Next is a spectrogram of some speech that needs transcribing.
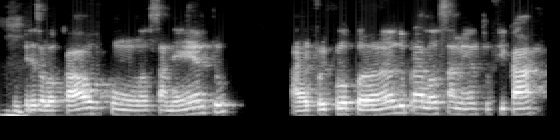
uhum. empresa local com lançamento, aí foi flopando para lançamento ficar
